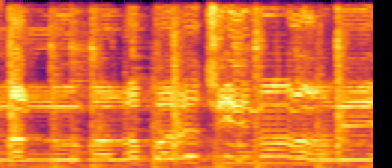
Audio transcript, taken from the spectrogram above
నన్ను బలపరచినావే.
